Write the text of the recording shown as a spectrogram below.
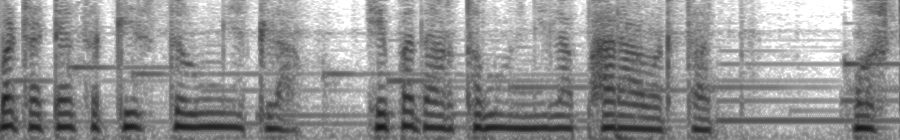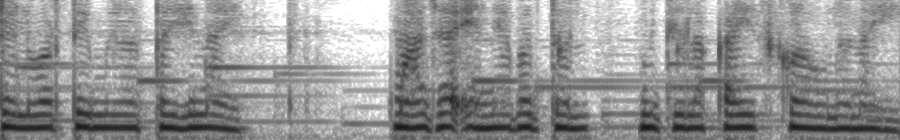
बटाट्याचा किस तळून घेतला. हे पदार्थ मोहिनीला फार आवडतात. हॉस्टेलवर ते मिळतही नाहीत. माझ्या येण्याबद्दल मी तिला काहीच कळवलं नाही.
